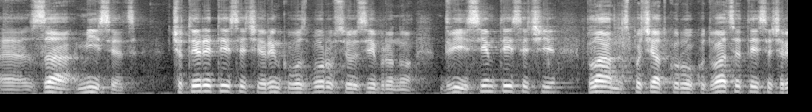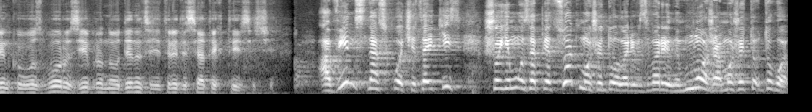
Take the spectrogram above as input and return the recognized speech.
е, за місяць 4 тисячі, ринкового збору всього зібрано 2,7 тисячі, план з початку року 20 тисяч, ринкового збору зібрано 11,3 тисячі. А він з нас хоче за якісь, що йому за 500, може, доларів зварили, може, може то- того,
